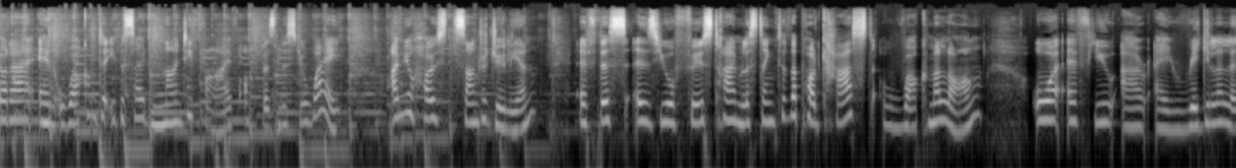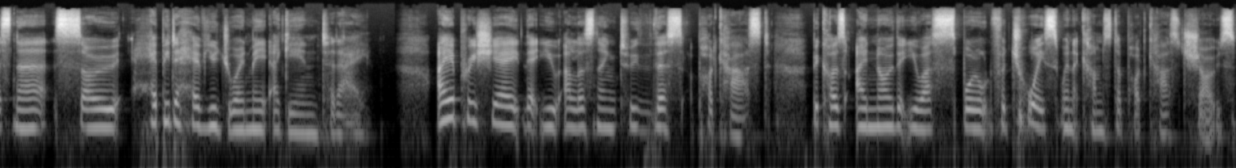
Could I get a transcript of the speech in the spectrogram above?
Kia ora and welcome to episode 95 of Business Your Way. I'm your host, Sandra Julian. If this is your first time listening to the podcast, welcome along. Or if you are a regular listener, so happy to have you join me again today. I appreciate that you are listening to this podcast because I know that you are spoiled for choice when it comes to podcast shows.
